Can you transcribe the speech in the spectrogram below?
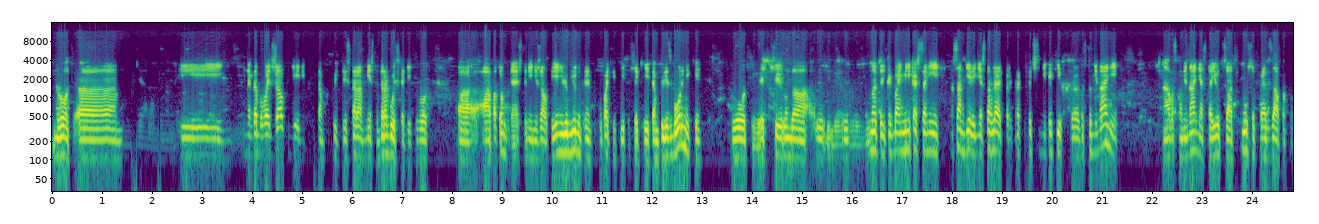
вот, э, и иногда бывает жалко денег, там какой-то ресторан, место дорогой сходить, вот, а, а потом понимаешь, что не, не жалко. Я не люблю, например, покупать какие-то всякие там пылесборники, вот, это все ерунда. Ну, это, как бы, мне кажется, они на самом деле не оставляют почти никаких э, воспоминаний, а воспоминания остаются от вкусов и от запахов.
